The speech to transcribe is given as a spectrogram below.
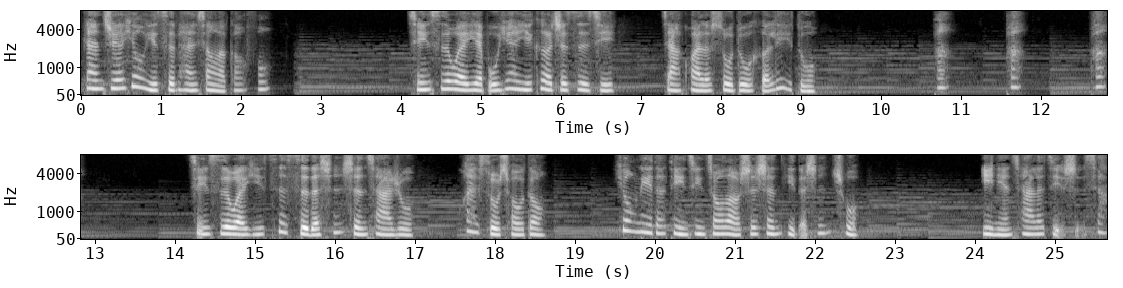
感觉又一次攀向了高峰。秦思维也不愿意克制自己。加快了速度和力度。啪，啪，啪。秦思维一次次的深深插入，快速抽动，用力的顶进周老师身体的深处。一连插了几十下，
